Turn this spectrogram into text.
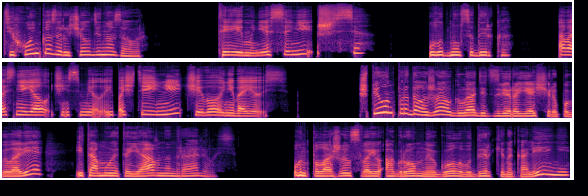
Тихонько зарычал динозавр. «Ты мне снишься?» — улыбнулся Дырка. «А во сне я очень смелый и почти ничего не боюсь». Шпион продолжал гладить звероящера по голове, и тому это явно нравилось. Он положил свою огромную голову дырки на колени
